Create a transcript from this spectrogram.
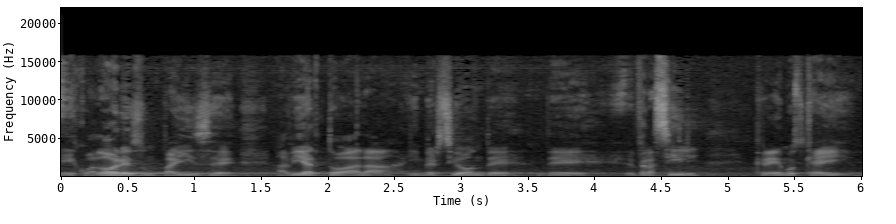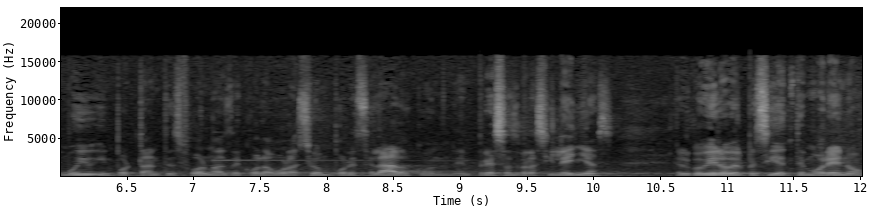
Ecuador es un país eh, abierto a la inversión de, de, Brasil. Creemos que hay muy importantes formas de colaboración por ese lado con empresas brasileñas. El gobierno del presidente Moreno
